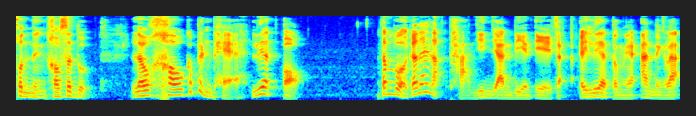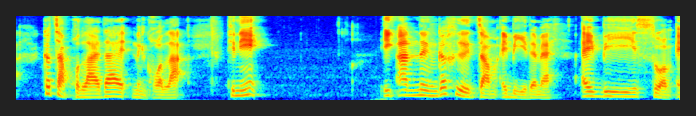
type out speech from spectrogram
คนหนึ่งเขาสะดุด แล้วเขาก็เป็นแผลเลือดออกตำรวจก็ได้หลักฐานยืนยัน DNA จากไอเลือดตรงนี้อันหนึ่งละ ก็จับคนร้ายได้หนึ่งคนละ ทีนี้ อีกอันหนึ่งก็คือจำไอบีได้ไหมไอบีสวมไอ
